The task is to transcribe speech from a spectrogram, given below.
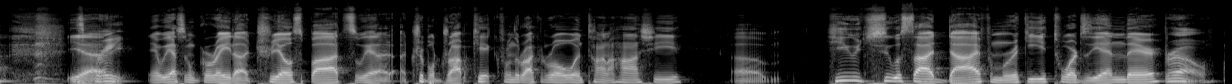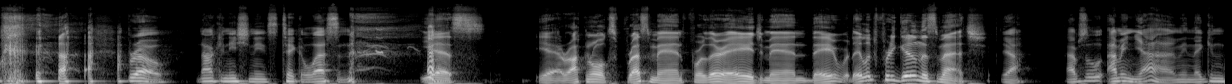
yeah. great. And we had some great uh, trio spots. We had a, a triple drop kick from the Rock and Roll and Tanahashi. Um, huge suicide dive from Ricky towards the end there. bro, bro, Nakanishi needs to take a lesson. yes. Yeah, Rock and Roll Express, man, for their age, man, they were they looked pretty good in this match. Yeah, absolutely. I mean, yeah. I mean, they can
